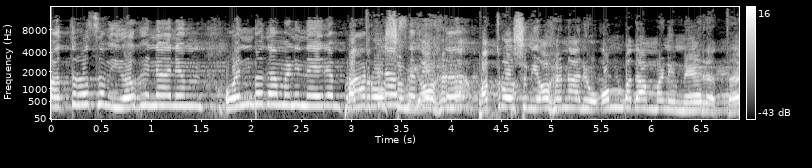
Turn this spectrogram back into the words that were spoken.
പത്രോസും യോഹനാനും ഒൻപതാം മണി നേരം പത്രോസും പത്രോസും യോഹനാനും ഒമ്പതാം മണി നേരത്ത്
